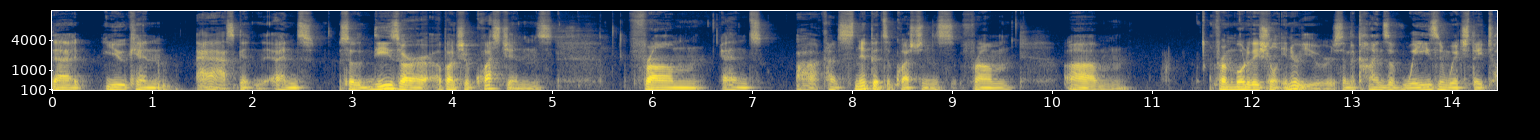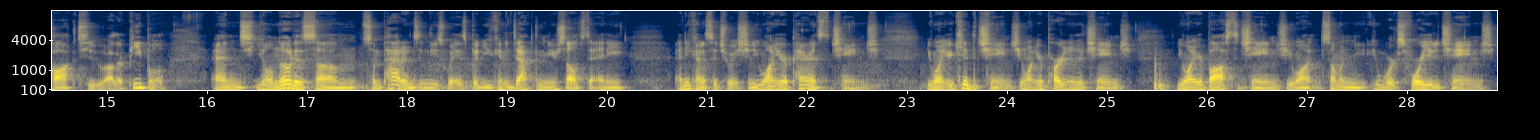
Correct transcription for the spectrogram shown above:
that you can ask. And, and so these are a bunch of questions from, and uh, kind of snippets of questions from um, from motivational interviewers and the kinds of ways in which they talk to other people. And you'll notice um, some patterns in these ways, but you can adapt them yourselves to any any kind of situation. You want your parents to change. You want your kid to change. You want your partner to change. You want your boss to change. You want someone who works for you to change.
